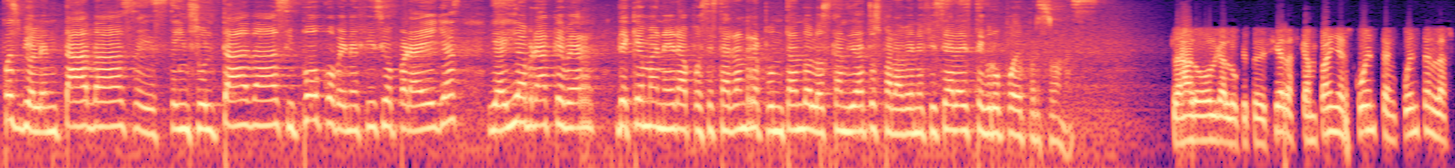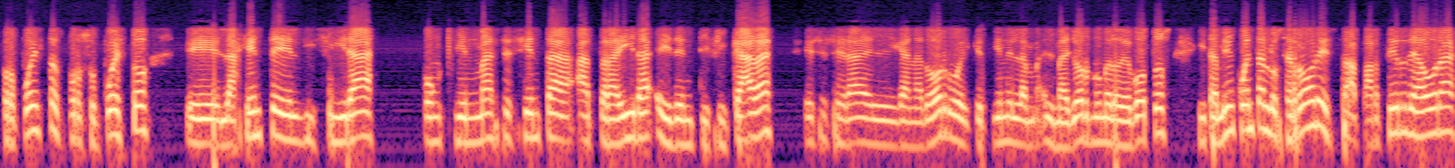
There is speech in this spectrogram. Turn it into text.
pues violentadas, este, insultadas y poco beneficio para ellas, y ahí habrá que ver de qué manera pues estarán repuntando los candidatos para beneficiar a este grupo de personas. Claro, Olga, lo que te decía, las campañas cuentan, cuentan las propuestas, por supuesto, eh, la gente elegirá con quien más se sienta atraída e identificada, ese será el ganador o el que tiene el mayor número de votos, y también cuentan los errores, a partir de ahora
